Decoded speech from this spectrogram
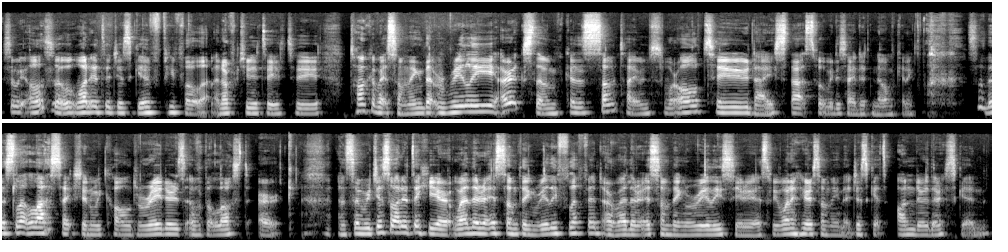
So we also wanted to just give people an opportunity to talk about something that really irks them, because sometimes we're all too nice. That's what we decided. No, I'm kidding. so this little last section we called Raiders of the Lost Irk, and so we just wanted to hear whether whether it is something really flippant or whether it is something really serious. We want to hear something that just gets under their skin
